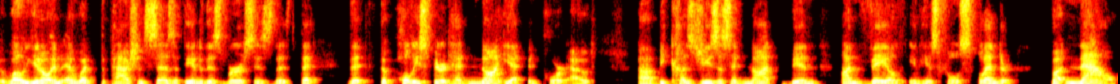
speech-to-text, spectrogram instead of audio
well you know and and what the passion says at the end of this verse is that that that the holy spirit had not yet been poured out uh, because Jesus had not been unveiled in his full splendor. But now,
